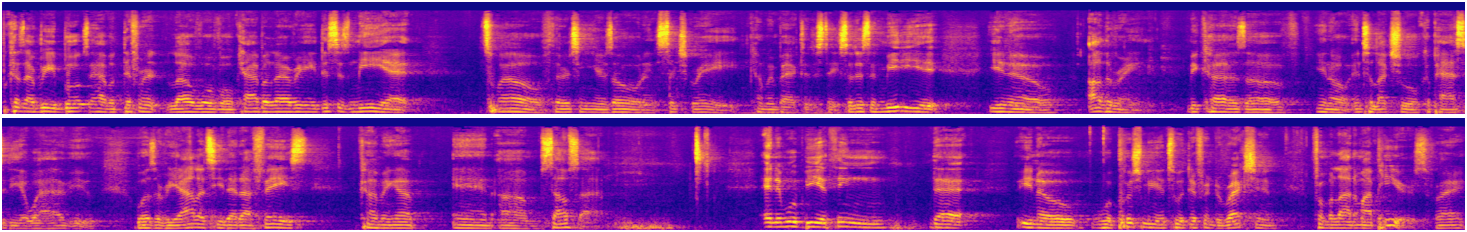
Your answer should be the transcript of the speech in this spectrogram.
Because I read books, I have a different level of vocabulary. This is me at 12, 13 years old in sixth grade coming back to the States. So this immediate, you know, othering because of, you know, intellectual capacity or what have you was a reality that I faced coming up in um, Southside. And it would be a thing that, you know, would push me into a different direction from a lot of my peers, right?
